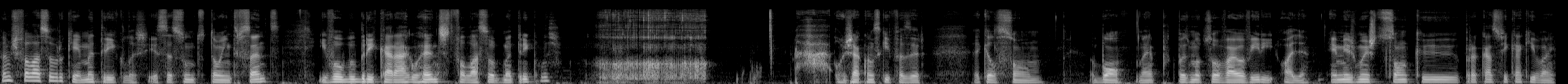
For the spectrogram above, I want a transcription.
Vamos falar sobre o quê? Matrículas. Esse assunto tão interessante. E vou bebricar água antes de falar sobre matrículas. Ah, hoje já consegui fazer aquele som bom, não é? Porque depois uma pessoa vai ouvir e olha, é mesmo este som que por acaso fica aqui bem.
